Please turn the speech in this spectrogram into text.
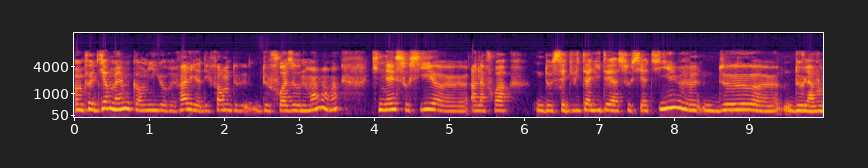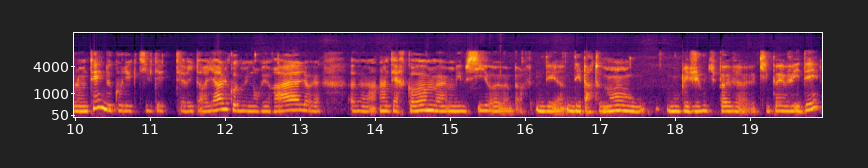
on, peut dire même qu'en milieu rural, il y a des formes de, foisonnement hein, qui naissent aussi euh, à la fois de cette vitalité associative, de, euh, la volonté de collectivité territoriale, communes rurales, intercom, mais aussi des départements ou, régions qui peuvent aider.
